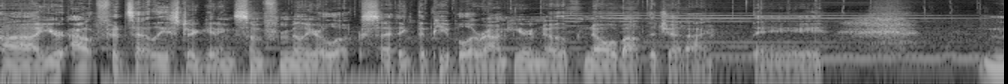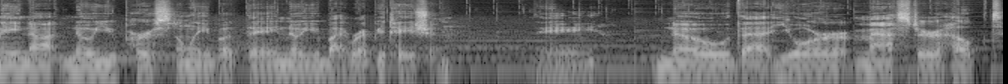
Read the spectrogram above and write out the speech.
uh, your outfits at least are getting some familiar looks. I think the people around here know know about the Jedi. They may not know you personally, but they know you by reputation. They know that your master helped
